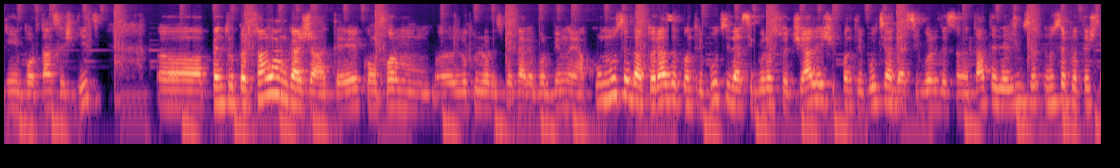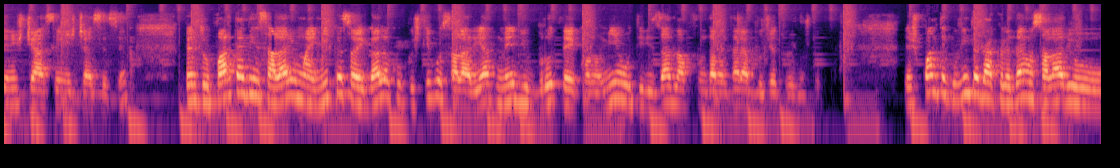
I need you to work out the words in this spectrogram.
e important să știți, Uh, pentru persoanele angajate, conform uh, lucrurilor despre care vorbim noi acum, nu se datorează contribuții de asigurări sociale și contribuția de asigurări de sănătate, deci nu se, nu se plătește nici CAS, nici CASS. Pentru partea din salariu mai mică sau egală cu câștigul salariat mediu brut pe economie utilizat la fundamentarea bugetului, nu știu. Deci, cu alte cuvinte, dacă le dai un salariu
